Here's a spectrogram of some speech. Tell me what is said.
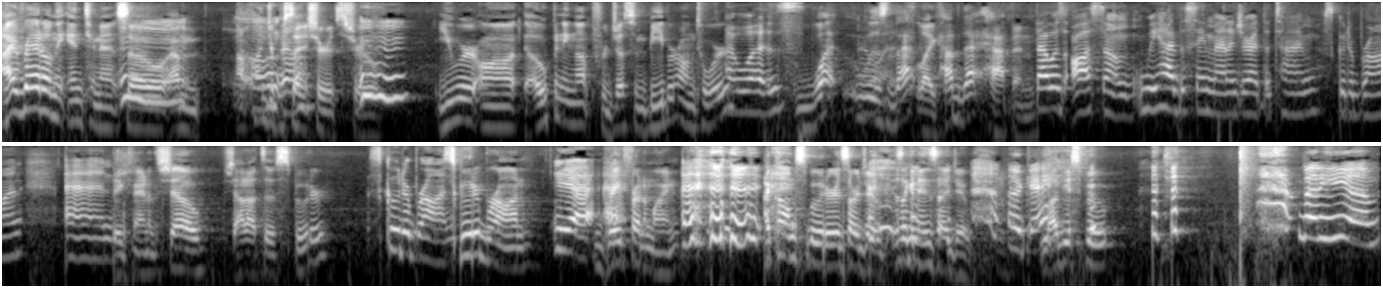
I read on the internet, so Mm-hmm. I'm hundred Oh, no. percent sure it's true. You were uh, opening up for Justin Bieber on tour. I was. What was was. that like? How did that happen? That was awesome. We had the same manager at the time, Scooter Braun, and Big fan of the show. Shout out to Spooter. Scooter Braun. Scooter Braun, yeah. great friend of mine. I call him Spooter. It's our joke. It's like an inside joke. Okay. Love you, Spoot. but he um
